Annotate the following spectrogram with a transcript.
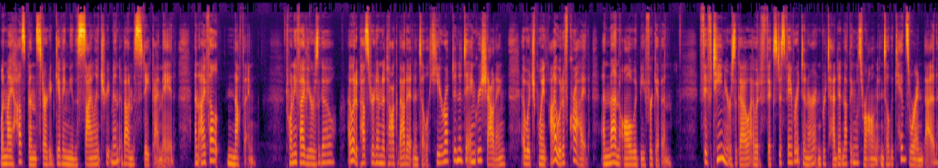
when my husband started giving me the silent treatment about a mistake I made, and I felt nothing. 25 years ago, I would have pestered him to talk about it until he erupted into angry shouting, at which point I would have cried, and then all would be forgiven. 15 years ago, I would have fixed his favorite dinner and pretended nothing was wrong until the kids were in bed,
